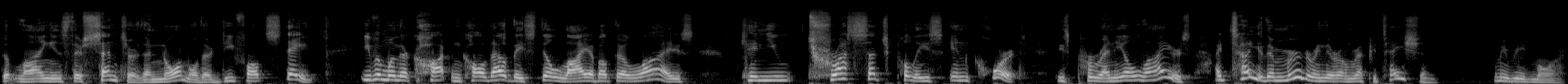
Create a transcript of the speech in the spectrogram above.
That lying is their center, their normal, their default state. Even when they're caught and called out, they still lie about their lies. Can you trust such police in court? These perennial liars. I tell you, they're murdering their own reputation. Let me read more.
